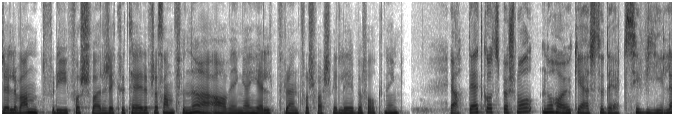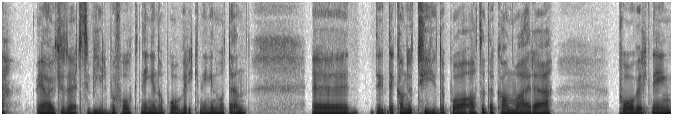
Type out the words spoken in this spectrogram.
relevant fordi Forsvaret rekrutterer fra samfunnet og er avhengig av hjelp fra en forsvarsvillig befolkning? Ja, Det er et godt spørsmål. Nå har jo ikke jeg studert sivile. Jeg har jo ikke studert sivilbefolkningen og påvirkningen mot den. Eh, det, det, kan jo tyde på at det kan være påvirkning,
